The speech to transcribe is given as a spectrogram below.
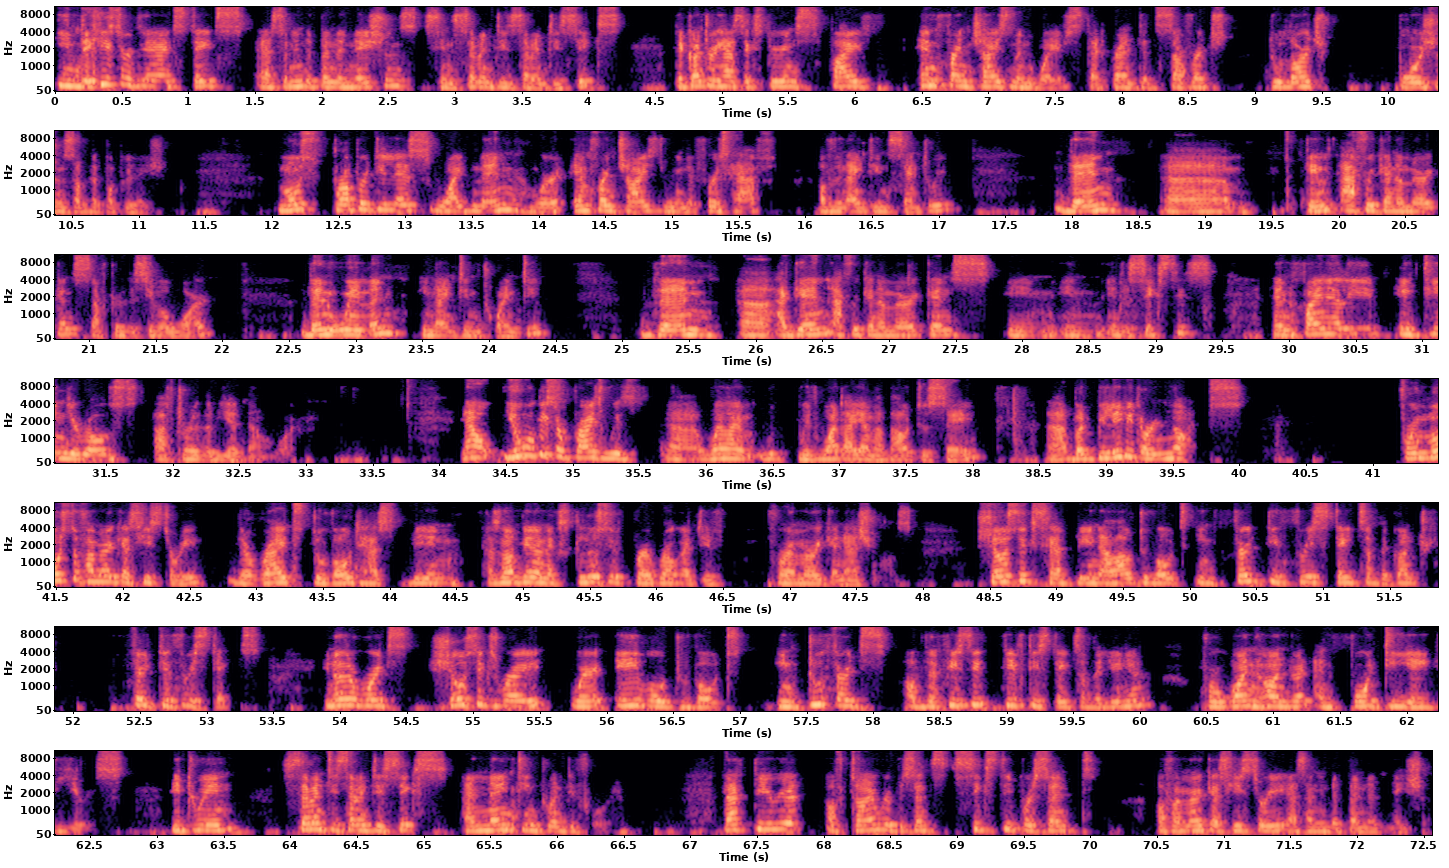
In the history of the United States as an independent nation since 1776, the country has experienced five enfranchisement waves that granted suffrage to large portions of the population. Most propertyless white men were enfranchised during the first half of the 19th century. Then um, came African Americans after the Civil War, then women in 1920, then uh, again African Americans in, in, in the 60s, and finally 18 year olds after the Vietnam War. Now, you will be surprised with, uh, well, I'm, with, what I am about to say, uh, but believe it or not, for most of America's history, the right to vote has been has not been an exclusive prerogative for American nationals. Shosics have been allowed to vote in 33 states of the country, 33 states. In other words, Shosics were, were able to vote in two thirds of the 50, 50 states of the Union for 148 years between 1776 and 1924. That period of time represents 60% of America's history as an independent nation.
